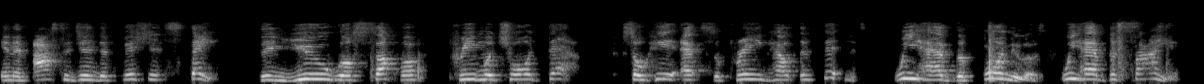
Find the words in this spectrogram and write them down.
in an oxygen deficient state, then you will suffer premature death. So here at Supreme Health and Fitness, we have the formulas, we have the science.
